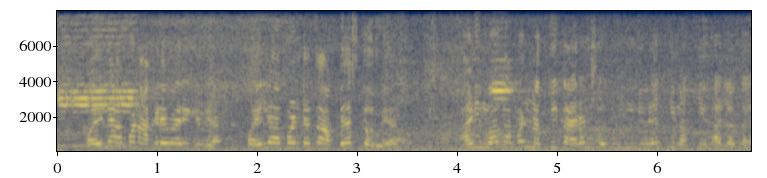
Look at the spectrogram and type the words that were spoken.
पहिले आपण आकडेवारी घेऊया पहिले आपण त्याचा अभ्यास करूयात आणि मग आपण नक्की कारण शोधून घेऊयात की नक्की झालं काय.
